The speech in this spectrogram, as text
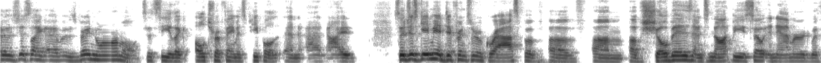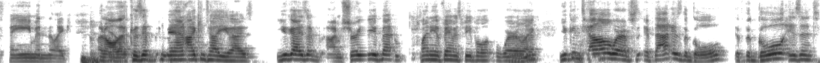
it was just like it was very normal to see like ultra famous people, and and I, so it just gave me a different sort of grasp of of um of showbiz and to not be so enamored with fame and like and all that because man I can tell you guys. You guys, have, I'm sure you've met plenty of famous people where, Mhm. like, you can tell where if, if that is the goal, if the goal isn't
